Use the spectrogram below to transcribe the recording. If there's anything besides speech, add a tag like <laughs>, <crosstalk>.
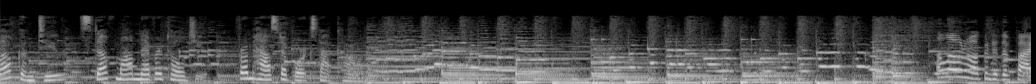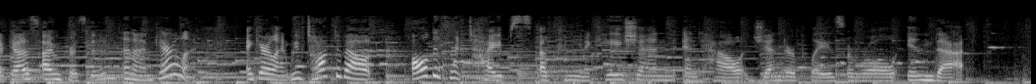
Welcome to Stuff Mom Never Told You from HowStuffWorks.com. Hello and welcome to the podcast. I'm Cristen. And I'm Caroline. And Caroline, we've talked about all different types of communication and how gender plays a role in that.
